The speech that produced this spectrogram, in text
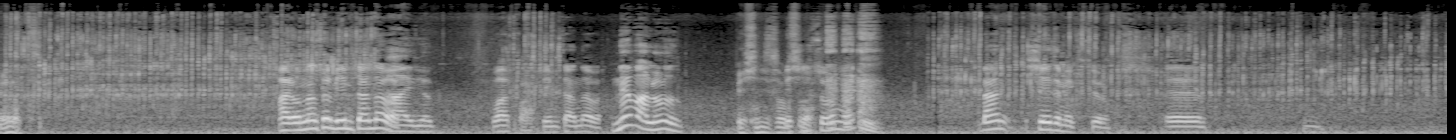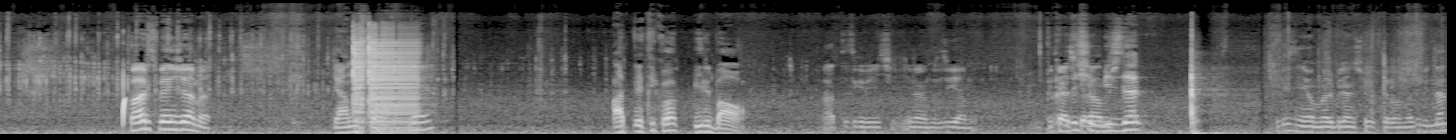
Evet. Hayır ondan sonra benim bir tane daha var. Hayır yok. Var. Benim bir tane daha var. Ne var lan oğlum? Beşinci sorusu Beşinci var. sorum var. Ben şey demek istiyorum. Ee, Paris Germain. Yanlış cevap. Ne? Atletico Bilbao. Atletik gibi hiç inandırıcı gelmedi. Birkaç kere Kardeşim almış. bizler Biz niye onları bilen çocuklar olmadı? bilmem.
